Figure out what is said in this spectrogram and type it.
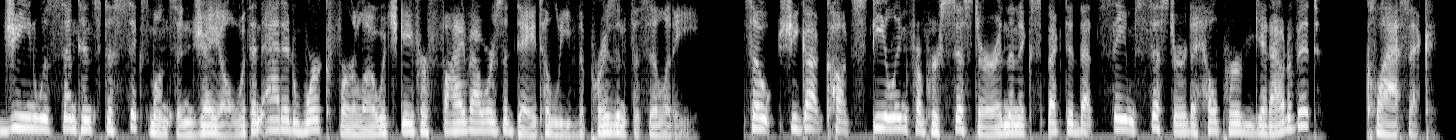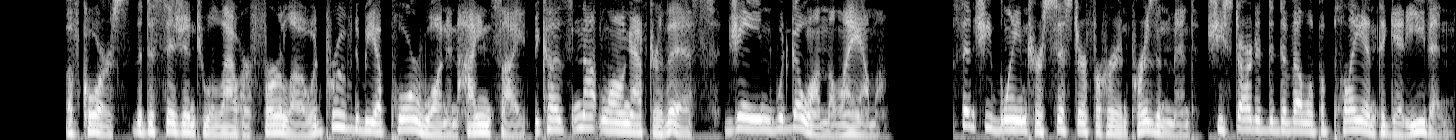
Jean was sentenced to six months in jail with an added work furlough which gave her five hours a day to leave the prison facility. So she got caught stealing from her sister and then expected that same sister to help her get out of it? Classic. Of course, the decision to allow her furlough would prove to be a poor one in hindsight because not long after this, Jean would go on the lam. Since she blamed her sister for her imprisonment, she started to develop a plan to get even.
